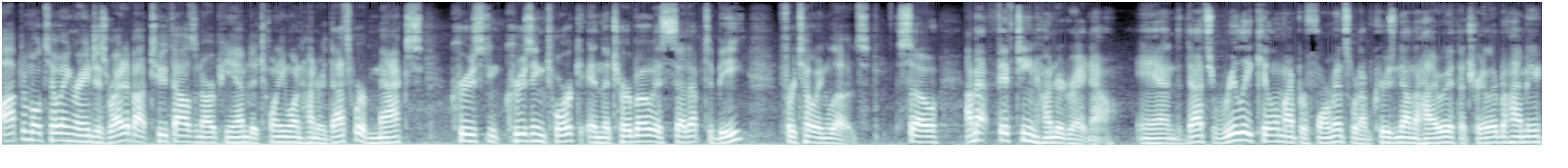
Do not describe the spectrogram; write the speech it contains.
optimal towing range is right about 2000 RPM to 2100. That's where max cruising, cruising torque and the turbo is set up to be for towing loads. So I'm at 1500 right now and that's really killing my performance when I'm cruising down the highway with a trailer behind me.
